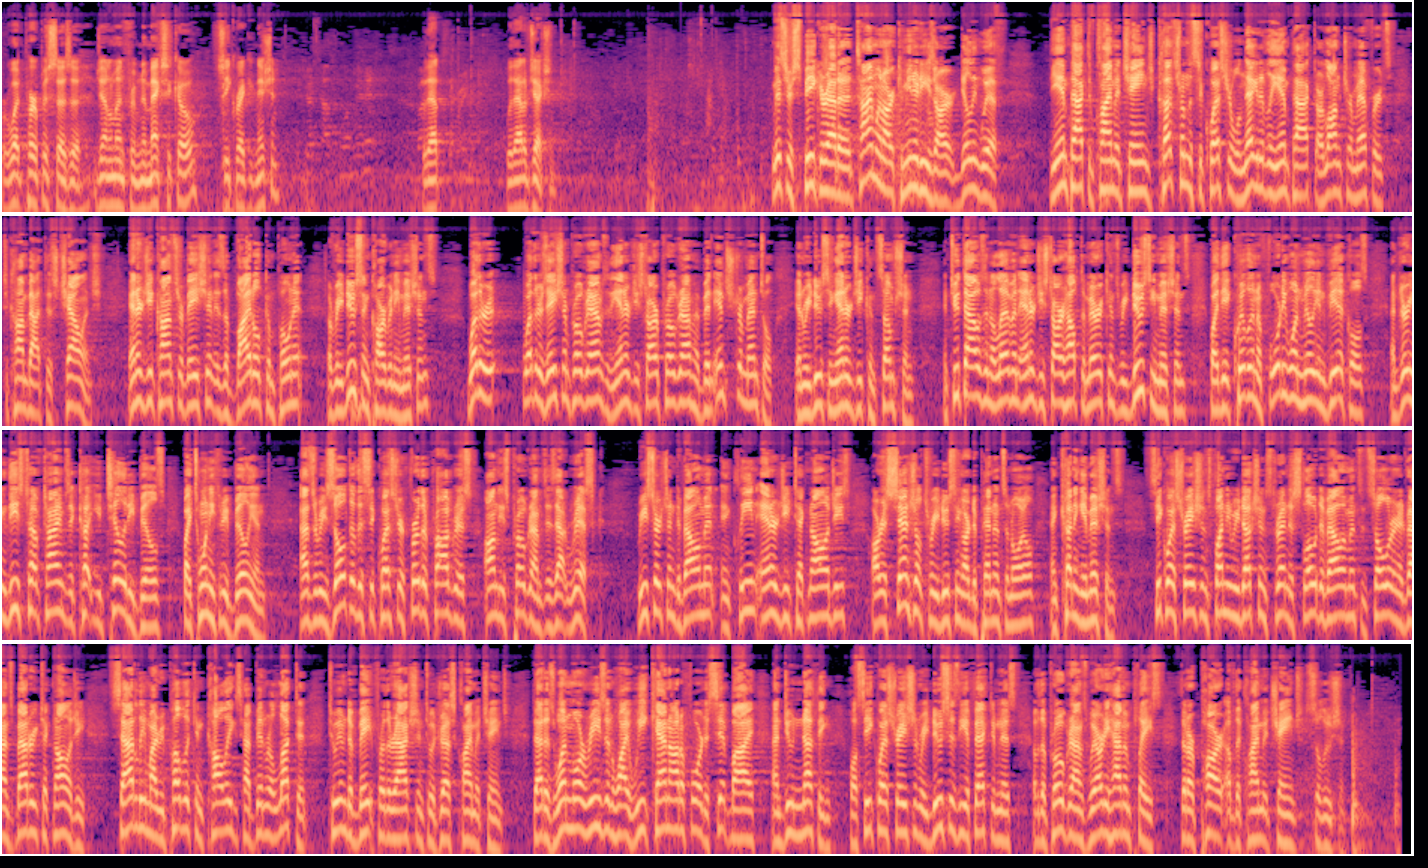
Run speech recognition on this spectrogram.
For what purpose does a gentleman from New Mexico seek recognition? Without, without objection. Mr. Speaker, at a time when our communities are dealing with the impact of climate change, cuts from the sequester will negatively impact our long-term efforts to combat this challenge. Energy conservation is a vital component of reducing carbon emissions. Weather, weatherization programs and the Energy Star program have been instrumental in reducing energy consumption. In 2011, Energy Star helped Americans reduce emissions by the equivalent of 41 million vehicles, and during these tough times, it cut utility bills by 23 billion. As a result of the sequester, further progress on these programs is at risk. Research and development in clean energy technologies are essential to reducing our dependence on oil and cutting emissions. Sequestration's funding reductions threaten to slow developments in solar and advanced battery technology. Sadly, my Republican colleagues have been reluctant to even debate further action to address climate change. That is one more reason why we cannot afford to sit by and do nothing while sequestration reduces the effectiveness of the programs we already have in place that are part of the climate change solution.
